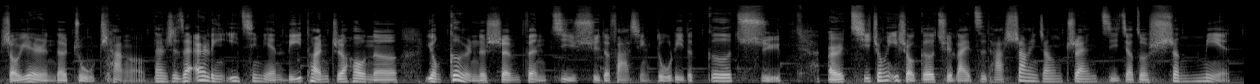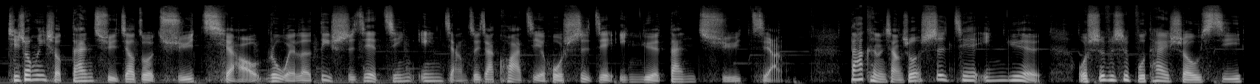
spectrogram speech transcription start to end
守夜人的主唱哦，但是在二零一七年离团之后呢，用个人的身份继续的发行独立的歌曲，而其中一首歌曲来自他上一张专辑，叫做《生灭》，其中一首单曲叫做《取巧》，入围了第十届金音奖最佳跨界或世界音乐单曲奖。大家可能想说，世界音乐我是不是不太熟悉？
